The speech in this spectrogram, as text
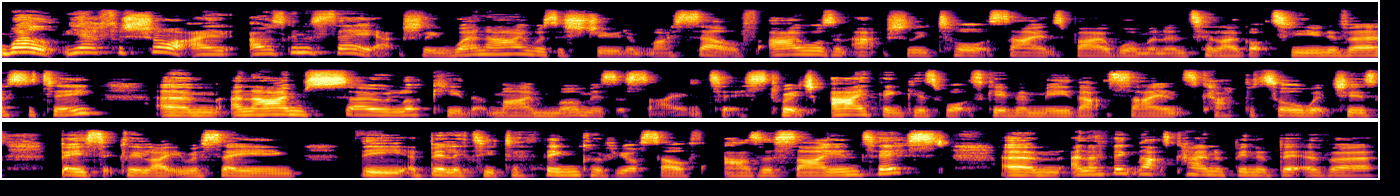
Well, yeah, for sure. I, I was going to say, actually, when I was a student myself, I wasn't actually taught science by a woman until I got to university. Um, and I'm so lucky that my mum is a scientist, which I think is what's given me that science capital, which is basically, like you were saying, the ability to think of yourself as a scientist. Um, and I think that's kind of been a bit of a,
